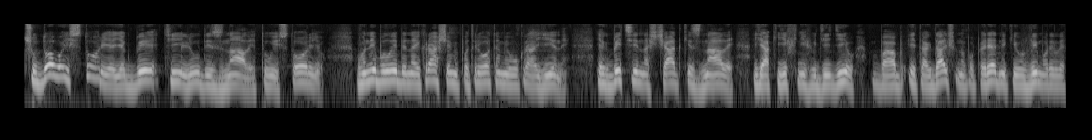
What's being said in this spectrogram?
чудова історія, якби ті люди знали ту історію, вони були б найкращими патріотами в Україні. Якби ці нащадки знали, як їхніх дідів, баб і так далі, ну, попередників виморили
